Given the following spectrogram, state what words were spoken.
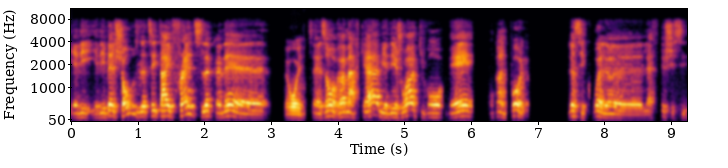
y, a des, belles choses. Là. Ty France là, connaît euh, ben une saison remarquable. Il y a des joueurs qui vont. Mais on ne gagne pas. Là, c'est quoi la fiche? C'est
